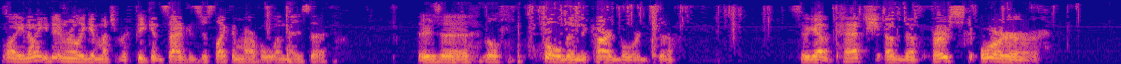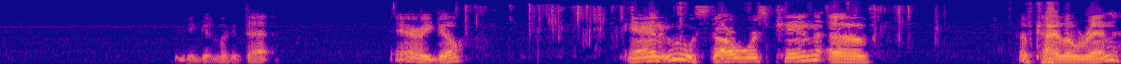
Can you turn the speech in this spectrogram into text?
Well, you know what? You didn't really get much of a peek inside because just like the Marvel one, there's a there's a little fold in the cardboard. So so we got a patch of the First Order. Give me a good look at that. There we go. And ooh, Star Wars pin of of Kylo Ren.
